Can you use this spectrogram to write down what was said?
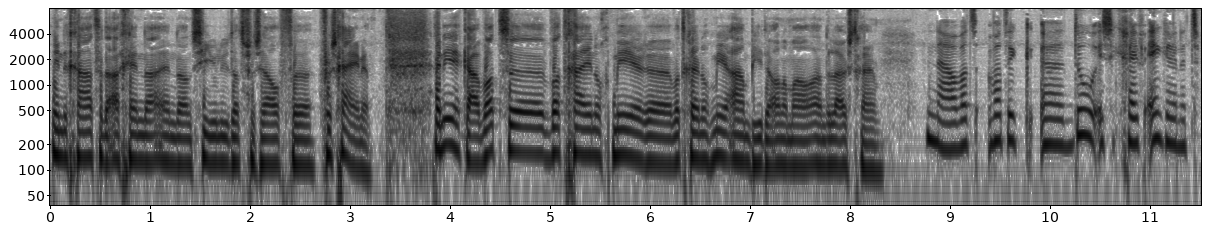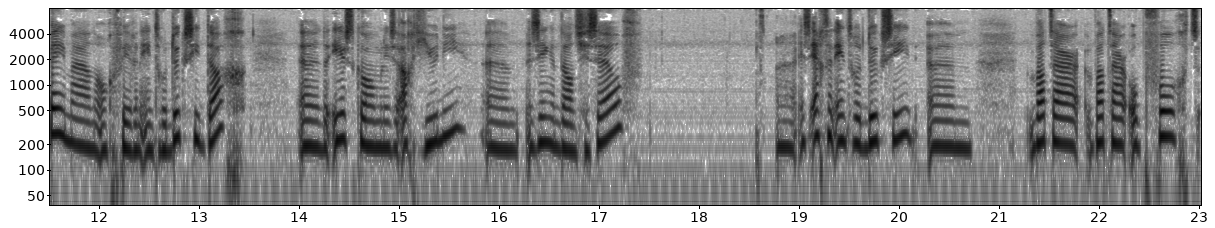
in de gaten, de agenda, en dan zien jullie dat vanzelf verschijnen. En Erika, wat, wat, ga je nog meer, wat kan je nog meer aanbieden allemaal aan de luisteraar? Nou, wat, wat ik uh, doe is ik geef één keer in de twee maanden ongeveer een introductiedag. Uh, de eerstkomende is 8 juni. Uh, zing en dans jezelf. is echt een introductie. Um, wat, daar, wat daarop volgt,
